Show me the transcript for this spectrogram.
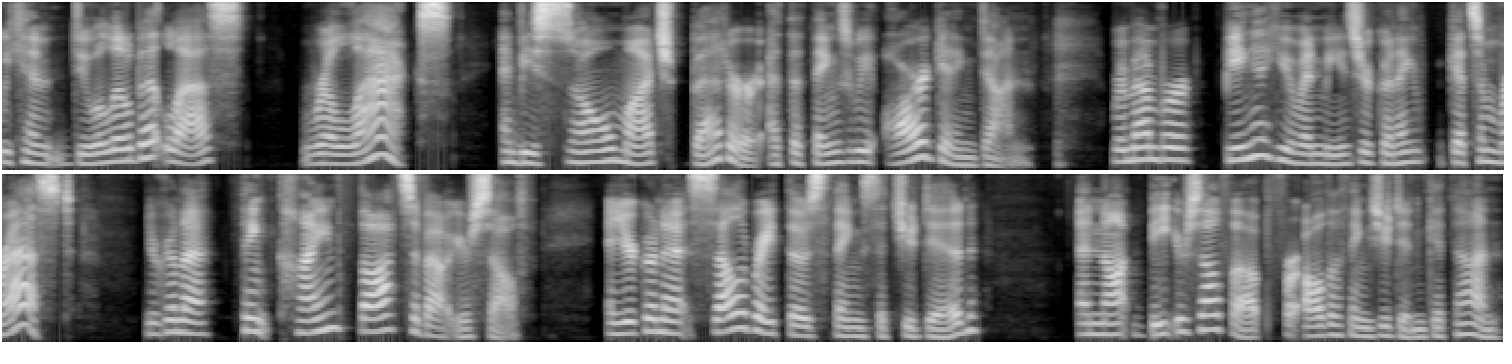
we can do a little bit less, relax, and be so much better at the things we are getting done. Remember, being a human means you're going to get some rest. You're going to think kind thoughts about yourself. And you're going to celebrate those things that you did and not beat yourself up for all the things you didn't get done.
